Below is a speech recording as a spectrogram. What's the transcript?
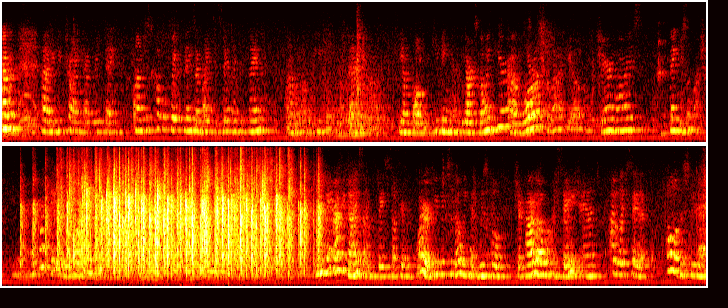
Uh, you keep trying everything. Um, just a couple quick things I'd like to say. I'd like to thank, um, a couple people who've been, uh, you know, involved in keeping the arts going here. Uh, Laura Salacchio, Sharon Wise, thank you so much. And of course. Thank you. You may recognize some the faces up here. A few weeks ago, we had musical Chicago on stage, and I would like to say that all of the students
